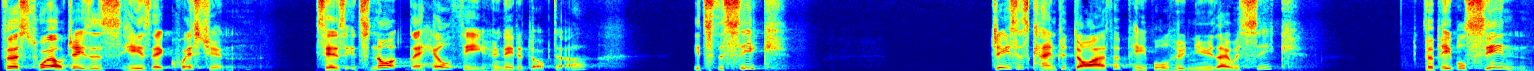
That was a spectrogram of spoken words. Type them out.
Verse 12, Jesus hears their question. He says, It's not the healthy who need a doctor, it's the sick. Jesus came to die for people who knew they were sick, for people's sin,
